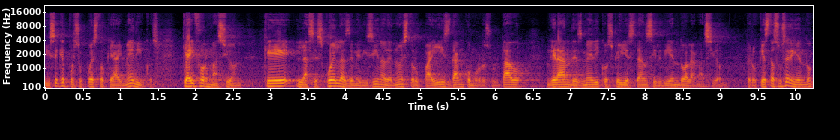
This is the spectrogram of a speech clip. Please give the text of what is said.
Dice que por supuesto que hay médicos, que hay formación, que las escuelas de medicina de nuestro país dan como resultado grandes médicos que hoy están sirviendo a la nación. Pero ¿qué está sucediendo?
